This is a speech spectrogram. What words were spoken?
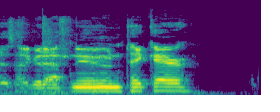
Guys had a good afternoon. Take care.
